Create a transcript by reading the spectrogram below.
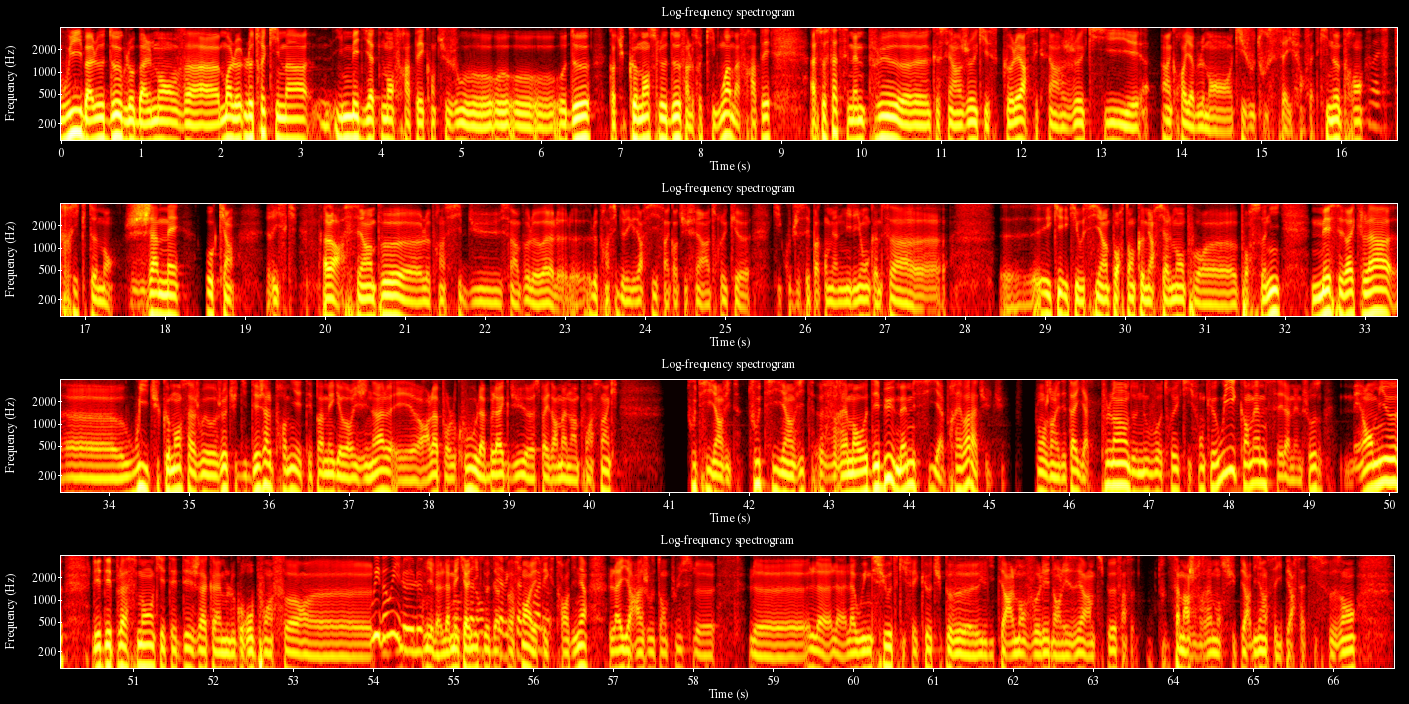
oui, bah, le 2, globalement, va. Moi, le, le truc qui m'a immédiatement frappé quand tu joues au, au- au- au 2, quand tu commences le 2, enfin, le truc qui, moi, m'a frappé, à ce stade, c'est même plus euh, que c'est un jeu qui est scolaire, c'est que c'est un jeu qui est incroyablement. qui joue tout safe, en fait, qui ne prend Ouais. strictement jamais aucun risque. Alors c'est un peu euh, le principe du, c'est un peu le, voilà, le, principe de l'exercice hein, quand tu fais un truc euh, qui coûte je sais pas combien de millions comme ça euh, et, qui, est aussi important commercialement pour pour Sony. Mais c'est vrai que là, oui, tu commences à jouer au jeu, tu te dis déjà le premier était pas méga original et alors là pour le coup la blague du Spider-Man 1.5 tout y invite, tout y invite vraiment au début, même si après voilà tu, tu plonges dans les détails, il y a plein de nouveaux trucs qui font que oui, quand même, c'est la même chose, mais en mieux. Les déplacements qui étaient déjà quand même le gros point fort. euh, Oui, bah oui, le- le la, mécanique de déplacement, est extraordinaire. Là, il rajoute en plus le, le, la, la- la wingsuit qui fait que tu peux euh, littéralement voler dans les airs un petit peu. Enfin, ça, tout- ça marche vraiment super bien, c'est hyper satisfaisant.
